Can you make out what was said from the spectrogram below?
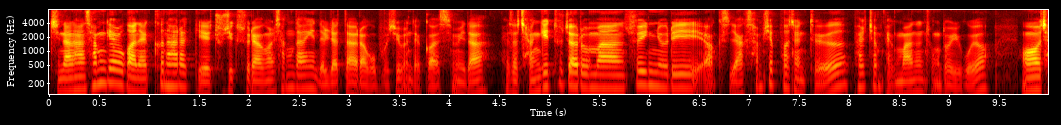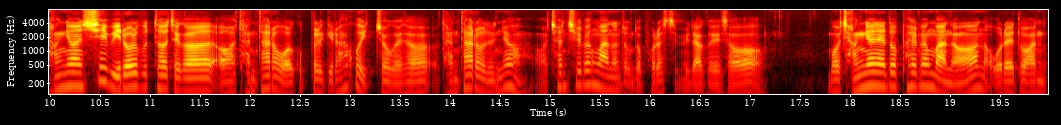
지난 한 3개월간의 큰 하락기에 주식 수량을 상당히 늘렸다라고 보시면 될 것 같습니다. 그래서 장기 투자로만 수익률이 약, 약 30% 8,100만 원 정도이고요. 어, 작년 11월부터 제가 어, 단타로 월급 벌기를 하고 있죠. 그래서 단타로는요, 어, 1,700만 원 정도 벌었습니다. 그래서 뭐 작년에도 800만 원, 올해도 한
